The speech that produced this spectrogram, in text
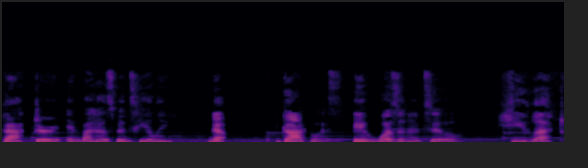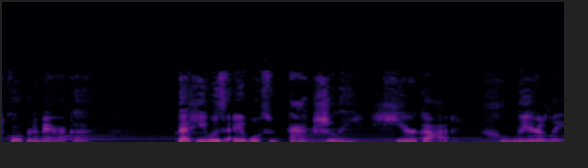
factor in my husband's healing? No, God was. It wasn't until he left corporate America that he was able to actually hear God clearly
